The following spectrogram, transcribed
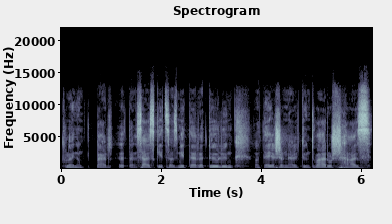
tulajdonképpen pár 100-200 méterre tőlünk a teljesen eltűnt városház,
